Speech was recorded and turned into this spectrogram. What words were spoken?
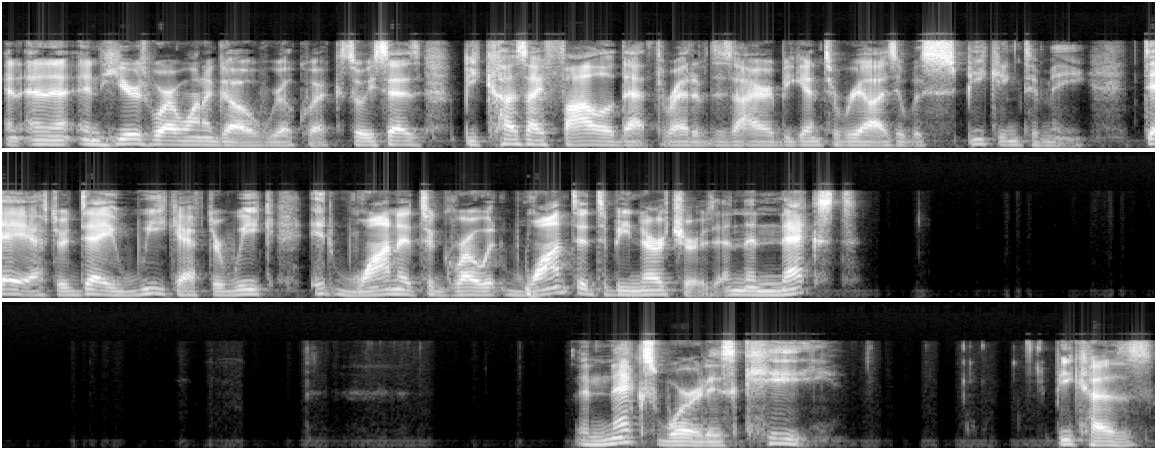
And, and, and here's where I want to go real quick. So he says, Because I followed that thread of desire, I began to realize it was speaking to me day after day, week after week. It wanted to grow, it wanted to be nurtured. And the next The next word is key because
